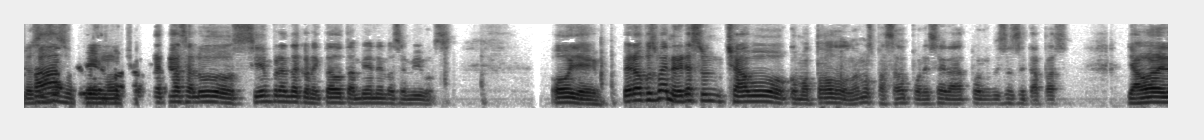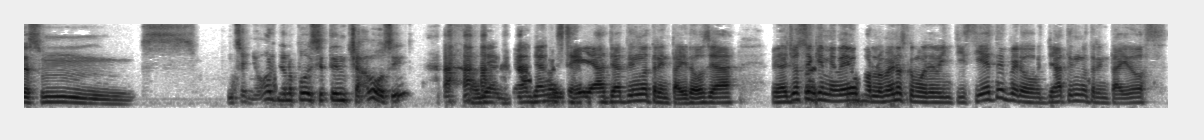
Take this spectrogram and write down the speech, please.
los hice ah, sufrir mucho. Acá, saludos. Siempre anda conectado también en los en vivos. Oye, pero pues bueno, eres un chavo como todos, ¿no? Hemos pasado por esa edad, por esas etapas. Y ahora eres un, un señor, ya no puedo decirte un chavo, ¿sí? ya, no sé, ya, ya tengo 32, ya. Mira, yo sé que me veo por lo menos como de 27, pero ya tengo 32.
